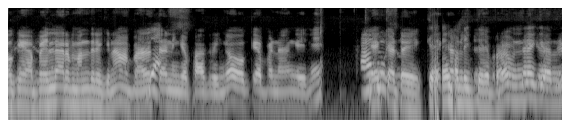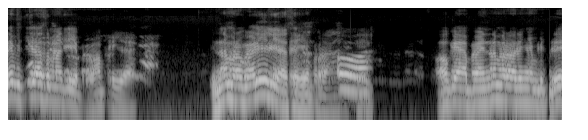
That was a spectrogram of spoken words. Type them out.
ஓகே அப்ப எல்லாரும் வந்திருக்கணும் அப்ப அதைத்தான் நீங்க பாக்குறீங்க. ஓகே அப்ப நாங்க இனி கேக் கட்டை கேக் கட்டி செய்ய இன்றைக்கு வந்து வித்தியாசமா செய்ய அப்படியா? இந்த முறை வெளியிலயா செய்ய ஓகே அப்ப இந்த முறை வரைக்கும் விட்டு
